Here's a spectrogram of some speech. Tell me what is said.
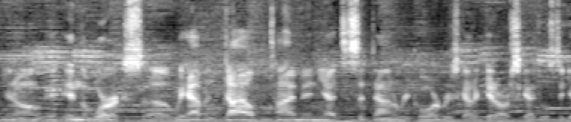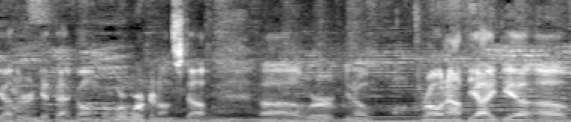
you know, in, in the works. Uh, we haven't dialed the time in yet to sit down and record. We just got to get our schedules together and get that going. But we're working on stuff. Uh, we're, you know, throwing out the idea of,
